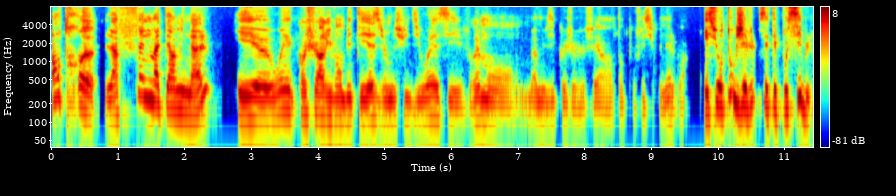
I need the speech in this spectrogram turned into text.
entre la fin de ma terminale et euh, ouais, quand je suis arrivé en BTS, je me suis dit, ouais, c'est vraiment la musique que je veux faire en tant que professionnel, quoi. Et surtout que j'ai vu que c'était possible.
